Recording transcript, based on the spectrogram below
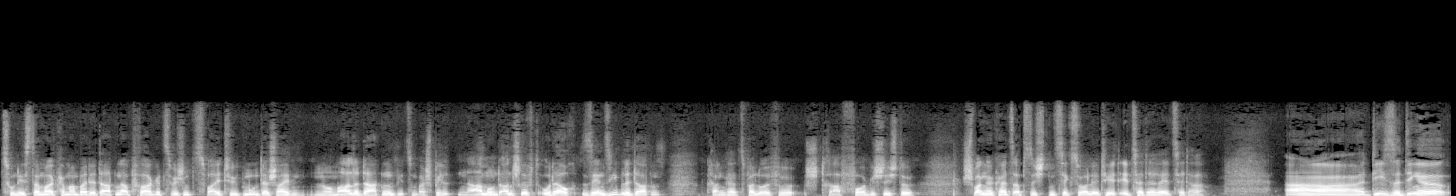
Zunächst einmal kann man bei der Datenabfrage zwischen zwei Typen unterscheiden. Normale Daten, wie zum Beispiel Name und Anschrift, oder auch sensible Daten. Krankheitsverläufe, Strafvorgeschichte, Schwangerkeitsabsichten, Sexualität etc. etc. Ah, diese Dinge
